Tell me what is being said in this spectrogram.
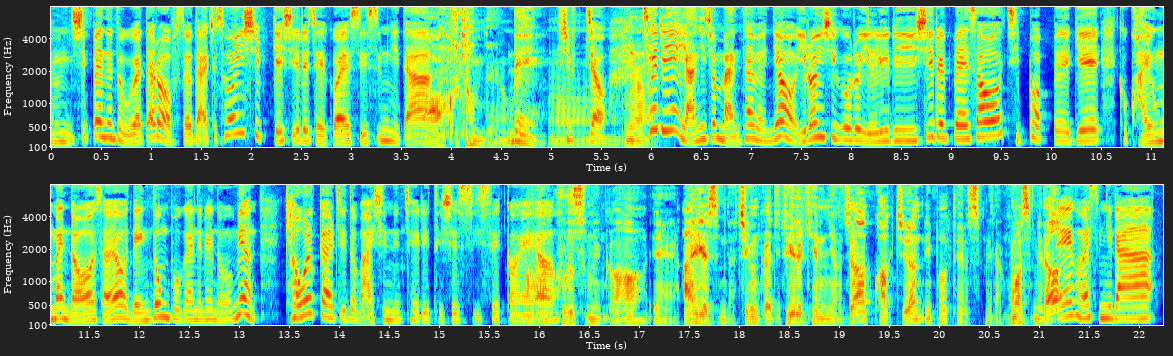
네. 음, 씨 빼는 도구가 따로 없어도 아주 손쉽게 씨를 제거할 수 있습니다. 아, 그렇게 하면 돼요? 네, 아, 쉽죠. 예. 체리의 양이 좀 많다면요. 이런 식으로 일일이 씨를 빼서 지퍼백에 그 과육만 넣어서요. 냉동 보관을 해 놓으면 겨울까지도 맛있는 체리 드실 수 있을 거예요. 아, 그렇습니까? 예, 알겠습니다. 지금까지 뒤를 캐는 여자 곽지연 리포터였습니다. 고맙습니다. 네, 고맙습니다.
